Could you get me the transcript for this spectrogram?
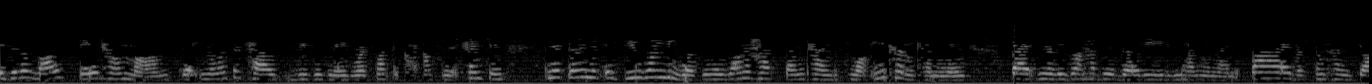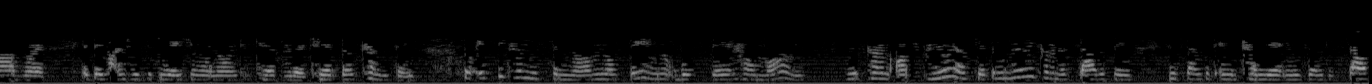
is that a lot of stay-at-home moms that, you know, once their child reaches an age where it's not the constant attention, and they're feeling that they do want to be working, they want to have some kind of small income coming in, but, you know, they don't have the ability to be having a 9 to 5 or some kind of job where if they got into a situation where no one could care for their kids, those kinds of things. So it's become this phenomenal thing with stay-at-home moms, this kind of entrepreneurship, and really kind of establishing this sense of independence and sense of self,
